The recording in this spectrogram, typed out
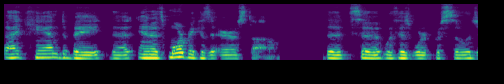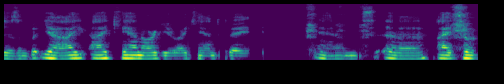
I, I can debate that, and it's more because of Aristotle that uh, with his work with syllogism. But yeah, I, I can argue, I can debate, and uh, I took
